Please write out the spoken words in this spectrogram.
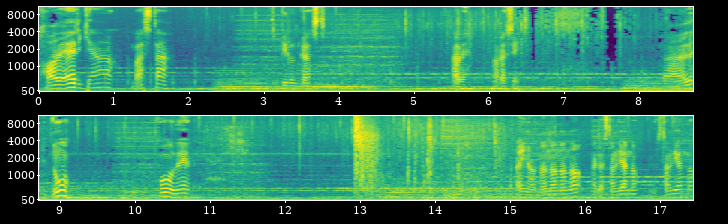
Joder, ya. Basta. Speedgast. A ver, ahora sí. Vale. ¡No! Joder. Ay, no, no, no, no, no. Me la están liando, me la están liando.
